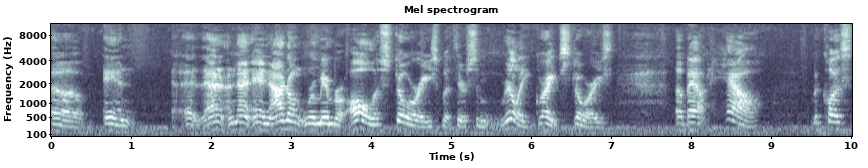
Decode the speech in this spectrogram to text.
uh, and. And I, and, I, don't remember all the stories, but there's some really great stories about how, because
